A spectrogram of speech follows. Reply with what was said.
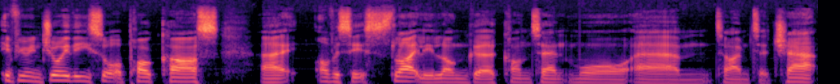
if you enjoy these sort of podcasts, uh, obviously it's slightly longer content, more um, time to chat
